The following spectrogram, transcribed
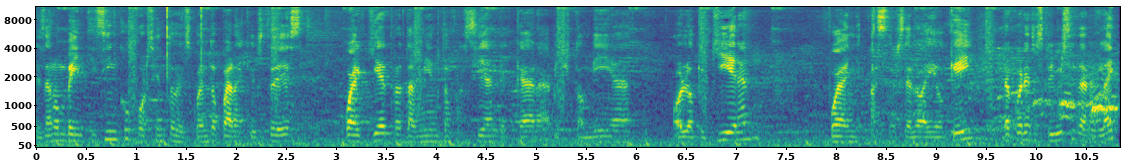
les dan un 25% de descuento para que ustedes cualquier tratamiento facial de cara, bichectomía o lo que quieran, puedan hacérselo ahí, ¿ok? Recuerden suscribirse, darle like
